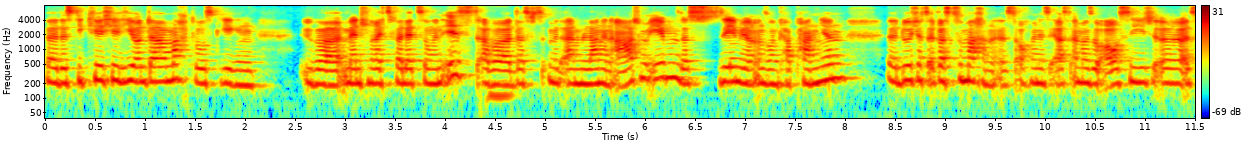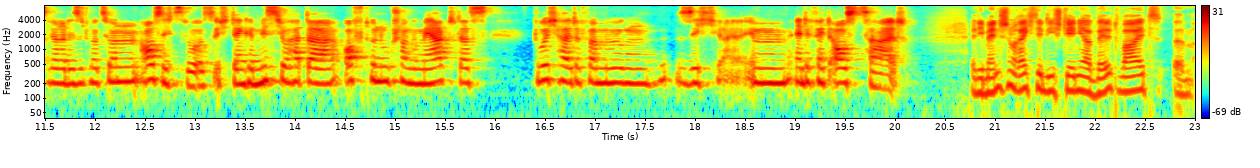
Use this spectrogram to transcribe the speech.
äh, dass die Kirche hier und da machtlos gegenüber Menschenrechtsverletzungen ist, aber dass mit einem langen Atem eben, das sehen wir in unseren Kampagnen, äh, durchaus etwas zu machen ist, auch wenn es erst einmal so aussieht, äh, als wäre die Situation aussichtslos. Ich denke, Missio hat da oft genug schon gemerkt, dass Durchhaltevermögen sich äh, im Endeffekt auszahlt. Die Menschenrechte, die stehen ja weltweit ähm,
